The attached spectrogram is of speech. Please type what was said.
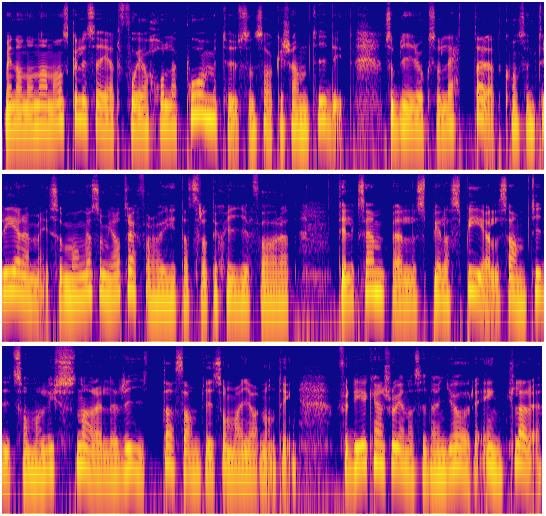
Medan någon annan skulle säga att får jag hålla på med tusen saker samtidigt så blir det också lättare att koncentrera mig. Så många som jag träffar har hittat strategier för att till exempel spela spel samtidigt som man lyssnar eller rita samtidigt som man gör någonting. För det kanske å ena sidan gör det enklare.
